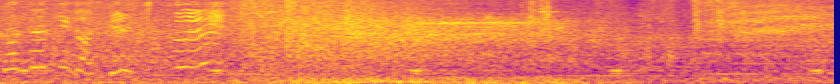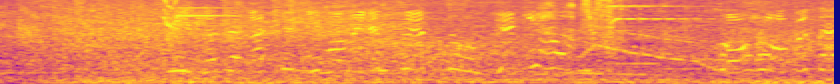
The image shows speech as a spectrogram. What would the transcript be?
方機が撃墜。味方が敵モビルスーツを撃破。後方部隊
